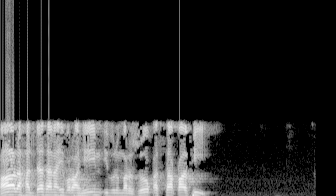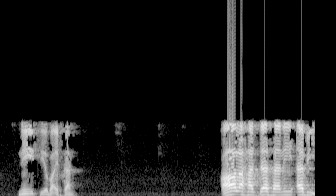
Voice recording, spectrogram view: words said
Qala haddatsana Ibrahim ibnu Marzuq Ats-Tsaqafi. Ini dia baifkan. Qala haddatsani Abi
